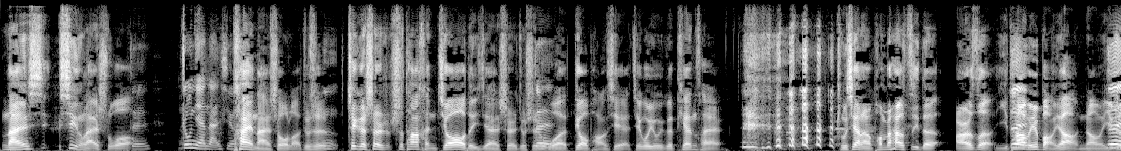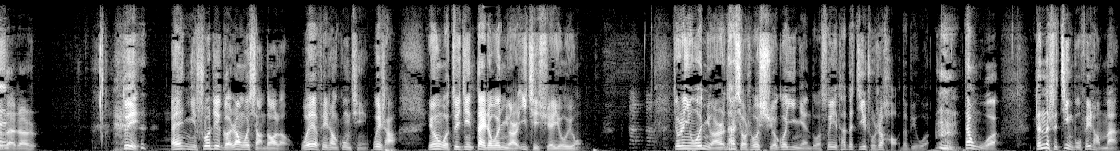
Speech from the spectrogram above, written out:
男性性来说，对，中年男性太难受了。就是嗯这个事儿是他很骄傲的一件事，就是对我钓螃蟹，结果有一个天才出现了，旁边还有自己的儿子，以他对为榜样，你知道吗？一对直在这儿。对，哎，你说这个让我想到了，我也非常共情。为啥？因为我最近带着我女儿一起学游泳，就是因为我女儿她小时候学过一年多，所以她的基础是好的，比我。但我真的是进步非常慢。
